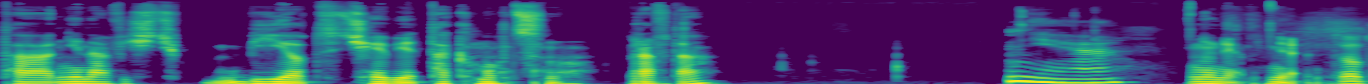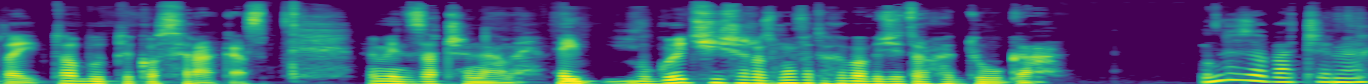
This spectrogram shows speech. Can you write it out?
ta nienawiść bije od ciebie tak mocno, prawda? Nie. No nie, nie, tutaj to był tylko srakas. No więc zaczynamy. Ej, w ogóle dzisiejsza rozmowa to chyba będzie trochę długa. No zobaczymy.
